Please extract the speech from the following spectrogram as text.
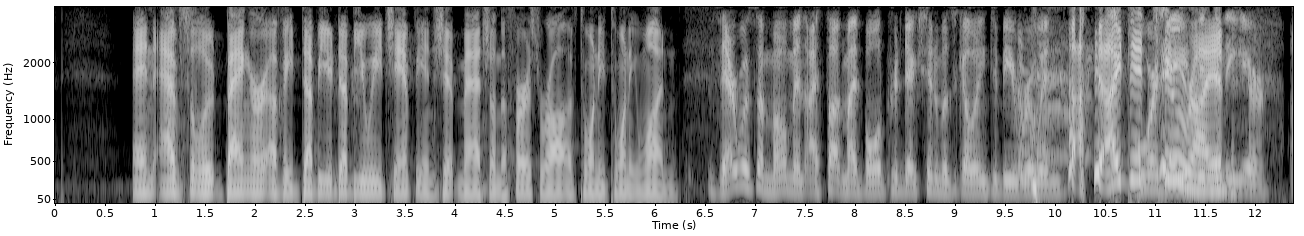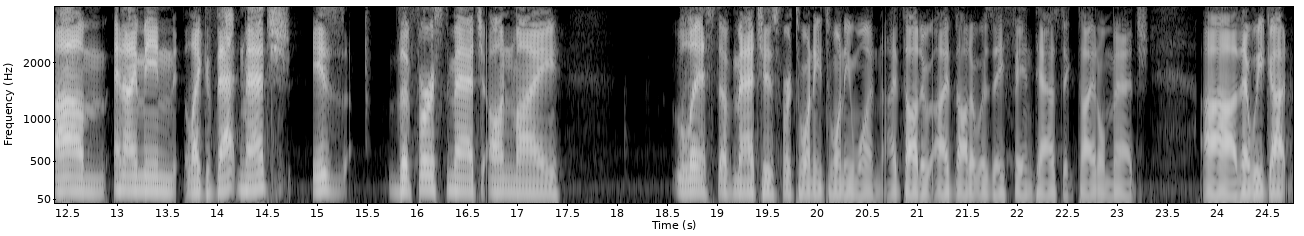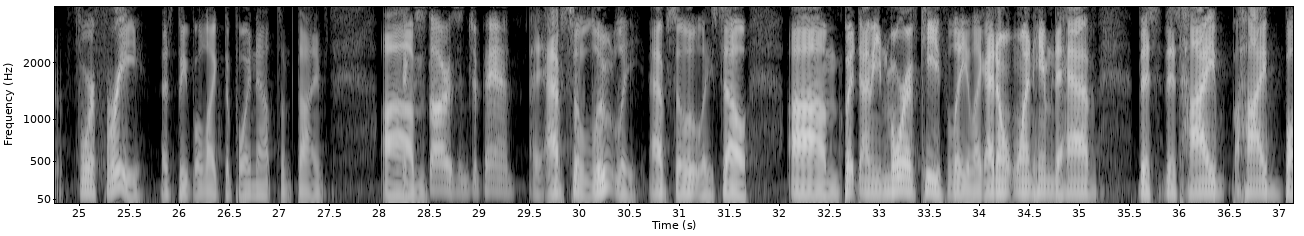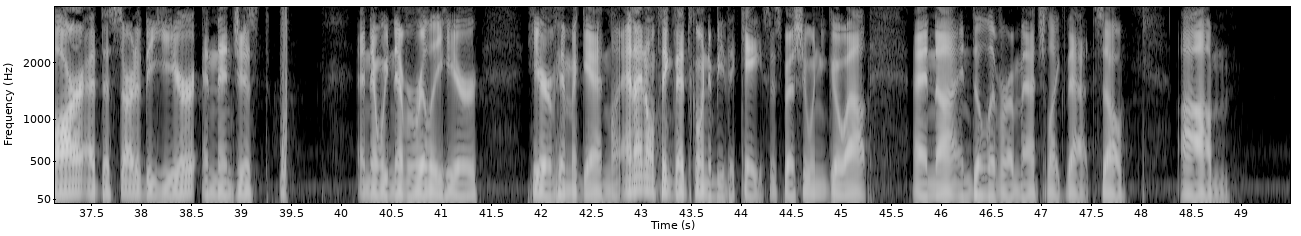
an absolute banger of a WWE Championship match on the first Raw of 2021. There was a moment I thought my bold prediction was going to be ruined. I did too, Ryan. Um, and I mean, like that match is the first match on my list of matches for 2021. I thought it, I thought it was a fantastic title match uh, that we got for free, as people like to point out sometimes. Um, Six stars in Japan. Absolutely, absolutely. So, um, but I mean, more of Keith Lee. Like, I don't want him to have this this high high bar at the start of the year and then just, and then we never really hear hear of him again. Like, and I don't think that's going to be the case, especially when you go out and uh, and deliver a match like that. So, um,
